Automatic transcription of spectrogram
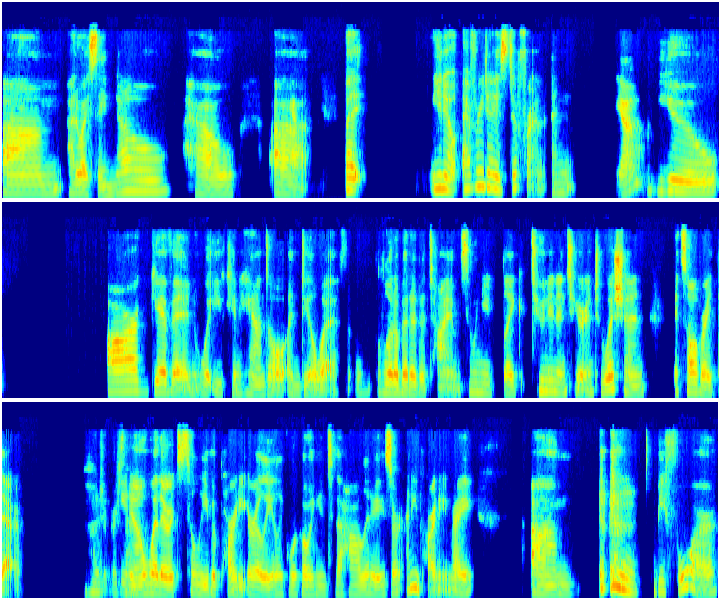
Um, how do I say no? How, uh, yeah. but you know, every day is different. And yeah, you are given what you can handle and deal with a little bit at a time. So when you like tune in into your intuition, it's all right there. 100%. You know, whether it's to leave a party early, like we're going into the holidays or any party, right? Um, before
